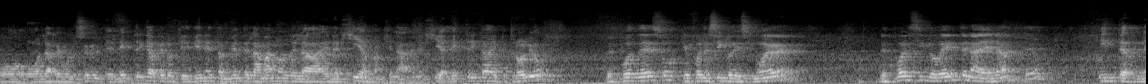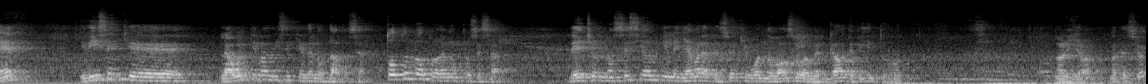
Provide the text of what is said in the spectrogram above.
o, la revolución eléctrica, pero que viene también de la mano de la energía, más que nada, energía eléctrica y petróleo. Después de eso, que fue en el siglo XIX, después del siglo XX en adelante, Internet, y dicen que, la última dicen que es de los datos, o sea, todo lo podemos procesar. De hecho, no sé si a alguien le llama la atención que cuando vamos al supermercado te piden tu root. ¿No le llama la atención?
